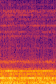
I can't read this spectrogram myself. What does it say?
uh...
